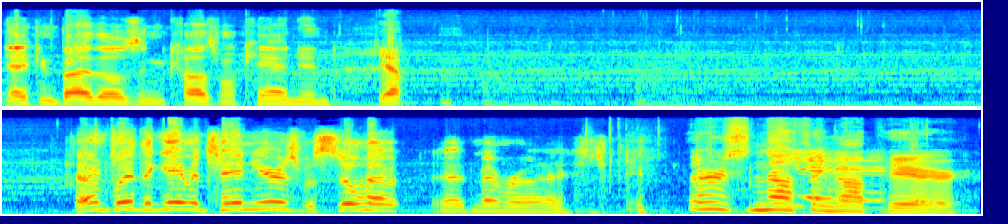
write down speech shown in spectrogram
Yeah, you can buy those in Cosmo Canyon. Yep. Haven't played the game in ten years, but still have it, memorized. There's nothing up here.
